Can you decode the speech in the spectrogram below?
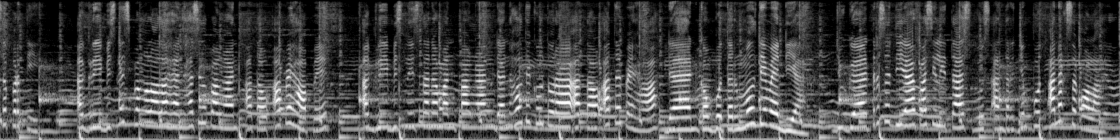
seperti Agribisnis Pengelolaan Hasil Pangan atau APHP, Agribisnis Tanaman Pangan dan Hortikultura atau ATPH, dan Komputer Multimedia. Juga tersedia fasilitas bus antar jemput anak sekolah.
